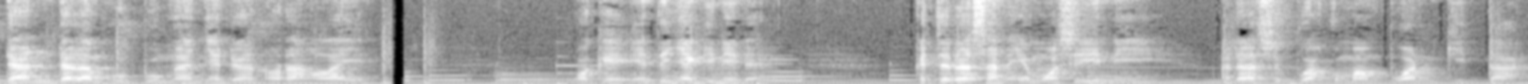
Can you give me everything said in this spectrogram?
dan dalam hubungannya dengan orang lain. Oke, intinya gini deh Kecerdasan emosi ini adalah sebuah kemampuan kita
